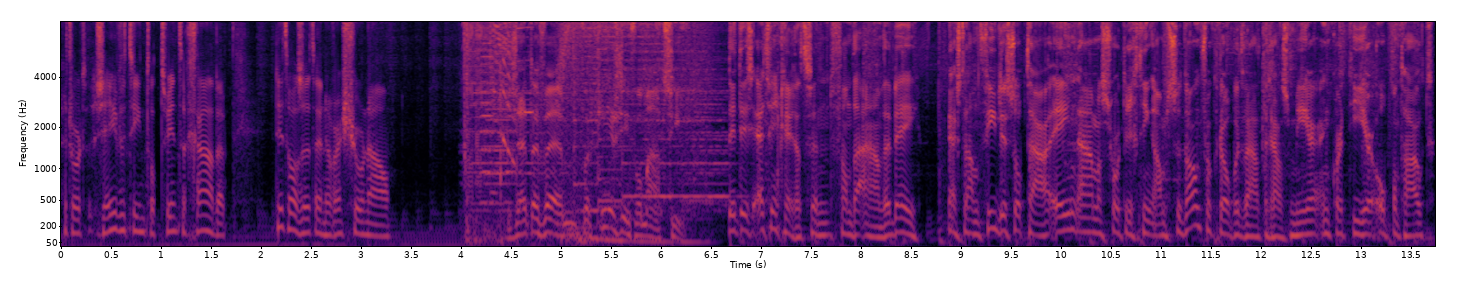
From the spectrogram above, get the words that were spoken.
Het wordt 17 tot 20 graden. Dit was het NOS Journaal. ZFM Verkeersinformatie. Dit is Edwin Gerritsen van de ANWB. Er staan files op de A1 Amersfoort richting Amsterdam... verknoop het Watergraafsmeer een kwartier op onthoud.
